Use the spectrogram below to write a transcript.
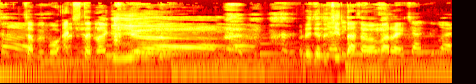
sampai mau extend lagi? Iya. Udah jatuh Jadi cinta sama Pare? Kecanduan.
